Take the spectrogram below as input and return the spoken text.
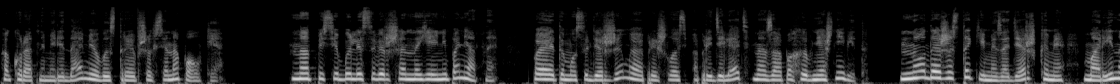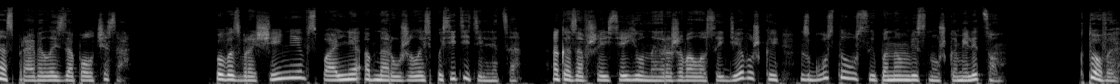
аккуратными рядами выстроившихся на полке. Надписи были совершенно ей непонятны, поэтому содержимое пришлось определять на запах и внешний вид. Но даже с такими задержками Марина справилась за полчаса. По возвращении в спальне обнаружилась посетительница, оказавшаяся юной рыжеволосой девушкой с густо усыпанным веснушками лицом. «Кто вы?»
